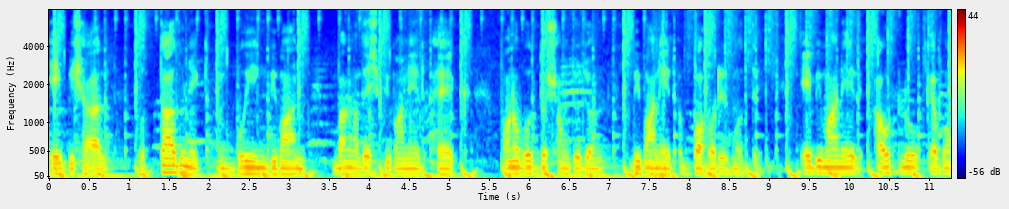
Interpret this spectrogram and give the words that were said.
এই বিশাল, অত্যাধুনিক বোয়িং বিমান বাংলাদেশ বিমানের এক অনবদ্য সংযোজন বিমানের বহরের মধ্যে। এই বিমানের আউটলুক এবং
